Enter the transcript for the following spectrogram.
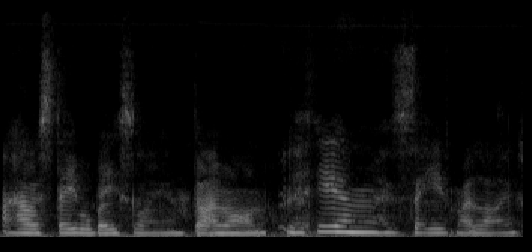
I have a stable baseline that I'm on. Lithium has saved my life.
